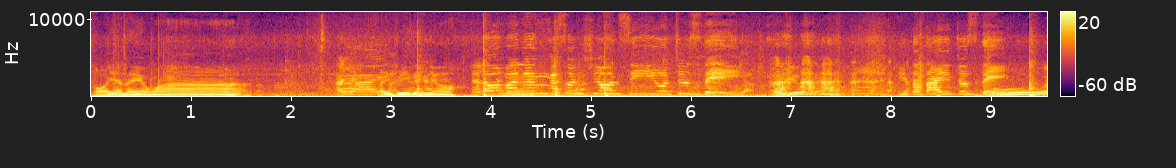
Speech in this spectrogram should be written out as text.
Oh, ayan na yung mga kaibigan nyo. Hello, Manang Asuncion. See you Tuesday. Ayun. Kita tayo Tuesday. Oh,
